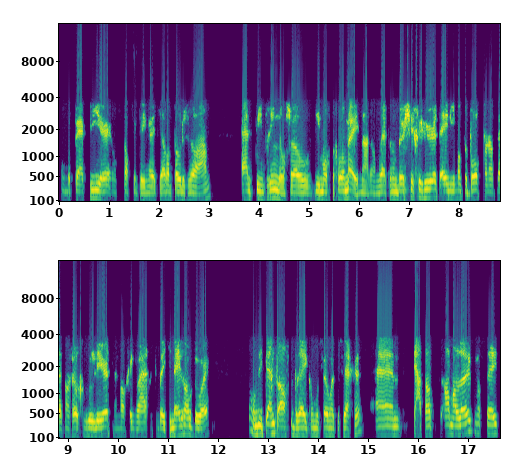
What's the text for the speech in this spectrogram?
onbeperkt bier of dat soort dingen. Weet je wel. Dat boden ze wel aan. En tien vrienden of zo, die mochten gewoon mee. Nou, dan werd er een busje gehuurd, één iemand de Bob. En dat werd dan zo gerouleerd. En dan gingen we eigenlijk een beetje Nederland door. Om die tenten af te breken, om het zo maar te zeggen. En ja, dat is allemaal leuk nog steeds.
